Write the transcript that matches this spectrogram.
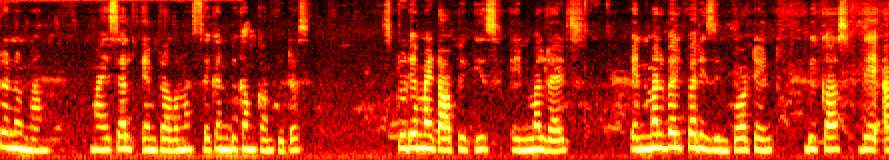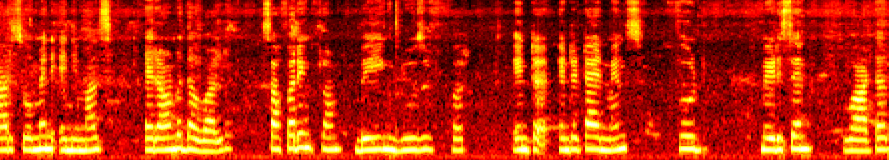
afternoon, ma'am. Myself, M. Pravarna, second B.Com computers. Today, my topic is animal rights. Animal welfare is important because there are so many animals around the world suffering from being used for enter- entertainments, food, medicine, water,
